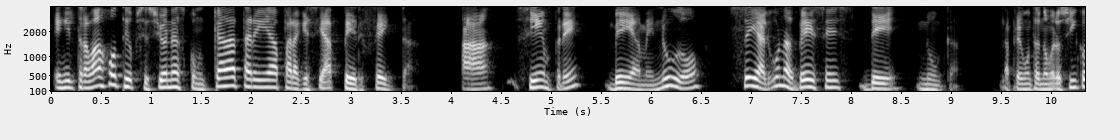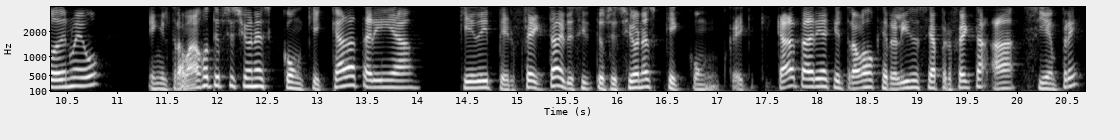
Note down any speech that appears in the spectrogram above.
En el trabajo te obsesionas con cada tarea para que sea perfecta. A, siempre. B, a menudo. C, algunas veces. D, nunca. La pregunta número 5 de nuevo. En el trabajo te obsesionas con que cada tarea quede perfecta, es decir, te obsesionas que con que, cada tarea que el trabajo que realices sea perfecta. A, siempre.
